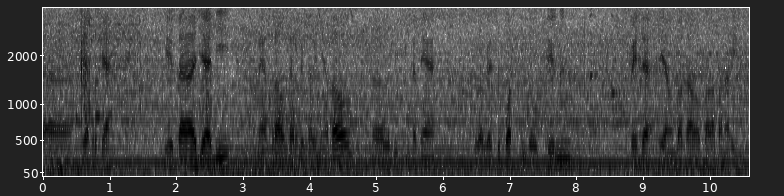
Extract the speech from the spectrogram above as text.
Eh, lihat terus ya. Kita jadi netral service hari ini Atau eh, lebih singkatnya sebagai support untuk tim sepeda yang bakal balapan hari ini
